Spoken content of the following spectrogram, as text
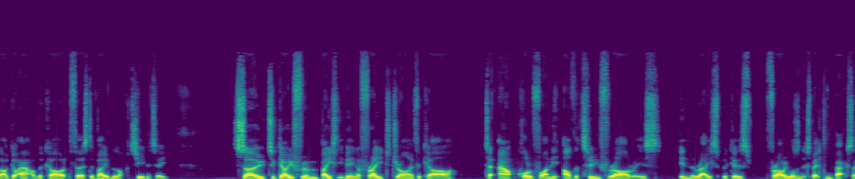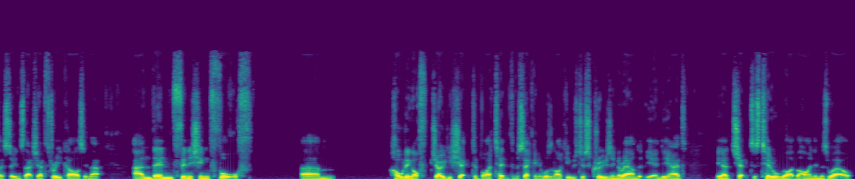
that I got out of the car at the first available opportunity. So to go from basically being afraid to drive the car to out qualifying the other two Ferraris in the race because Ferrari wasn't expecting back so soon, so they actually had three cars in that, and then finishing fourth, um, holding off Jody Scheckter by a tenth of a second. It wasn't like he was just cruising around at the end. He had he had Scheckter's Tyrrell right behind him as well.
